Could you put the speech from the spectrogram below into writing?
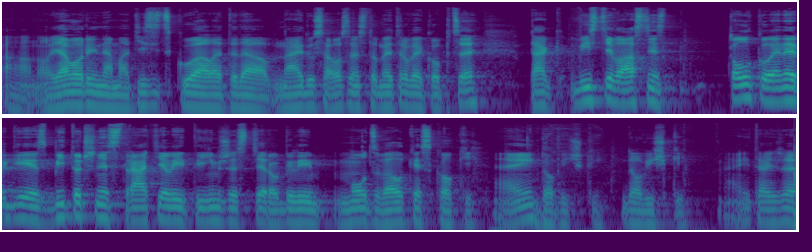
no, Javorina má tisícku, ale teda nájdu sa 800 metrové kopce. Tak vy ste vlastne toľko energie zbytočne strátili tým, že ste robili moc veľké skoky. Hej? Do výšky. Do výšky. Hej, takže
